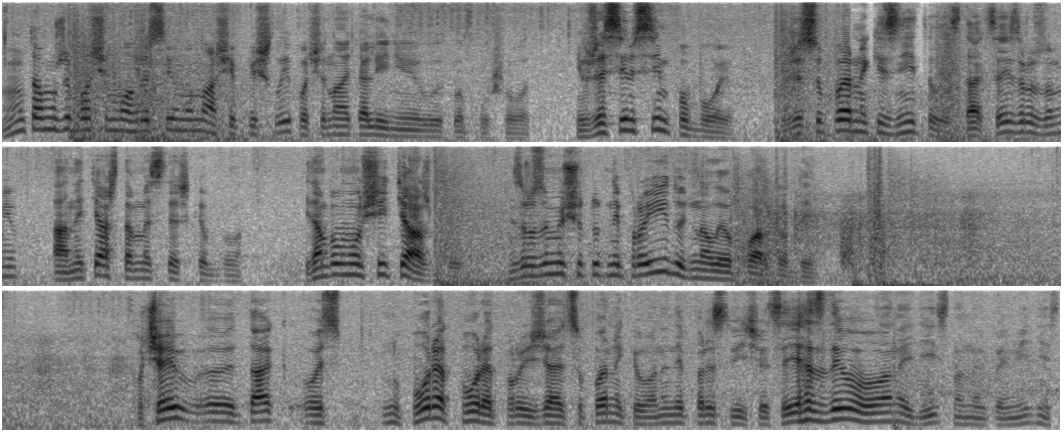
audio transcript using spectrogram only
Ну там уже бачимо агресивно наші пішли, починають алінію виклопушувати. І вже 7-7 по бою. Вже суперники знітились, так, це і зрозумів. А, не тяж там мистечка була. І там, по-моєму, ще й тяж був. Він зрозумів, що тут не проїдуть на Леопард 1. Хоча й е, так, ось, ну, поряд-поряд проїжджають суперники, вони не пересвідчуються. Я здивований, дійсно, непомітність.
